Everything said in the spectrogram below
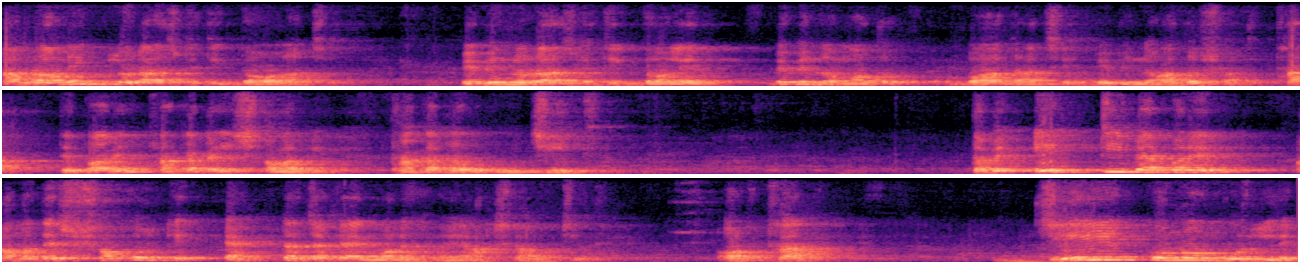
আমরা অনেকগুলো রাজনৈতিক দল আছে। বিভিন্ন রাজনৈতিক দলের বিভিন্ন মতবাদ আছে, বিভিন্ন আদর্শ আছে। থাকতে পারে, থাকাটাই স্বাভাবিক, থাকাটাও উচিত। তবে একটি ব্যাপারে আমাদের সকলকে একটা জায়গায় মনে হয় আসা উচিত। অর্থাৎ যে কোনো মূল্যে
